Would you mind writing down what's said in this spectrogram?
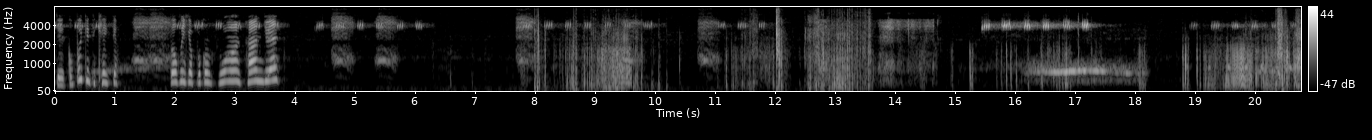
He's a complete case. Don't book of 100. We'll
